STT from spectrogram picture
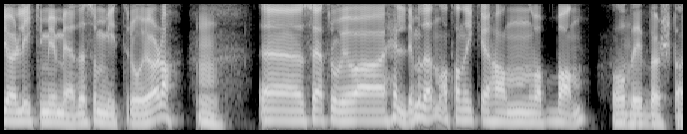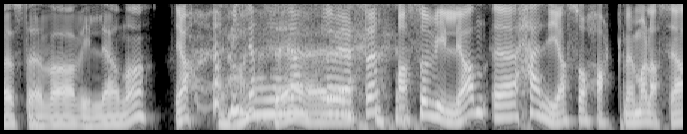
gjøre like mye med det som Mitro gjør, da. Mm. Eh, så jeg tror vi var heldige med den, at han ikke han var på banen. Og de børsta jo støv av William nå. Ja, William. ja, ja, leverte. Altså, William uh, herja så hardt med Malaysia.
